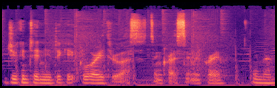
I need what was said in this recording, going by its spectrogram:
would you continue to get glory through us? It's in Christ's name we pray. Amen.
